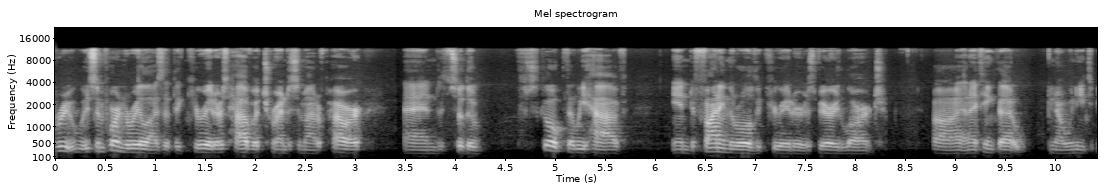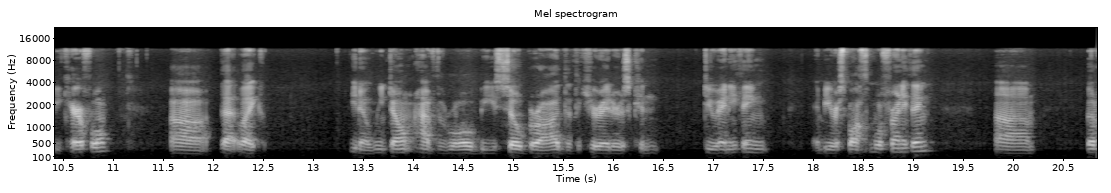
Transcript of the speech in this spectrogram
it's important to realize that the curators have a tremendous amount of power, and so the scope that we have in defining the role of the curator is very large. Uh, and I think that you know we need to be careful uh, that like you know we don't have the role be so broad that the curators can do anything and be responsible for anything. Um, but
